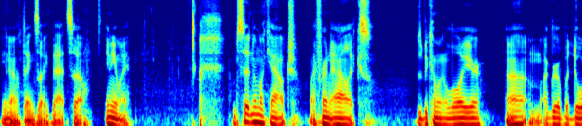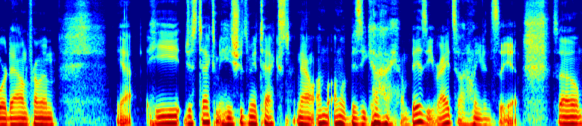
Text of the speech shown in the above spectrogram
you know, things like that. So anyway, I'm sitting on my couch. My friend Alex was becoming a lawyer. Um, I grew up a door down from him yeah, he just texts me. He shoots me a text. Now I'm I'm a busy guy. I'm busy, right? So I don't even see it. So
